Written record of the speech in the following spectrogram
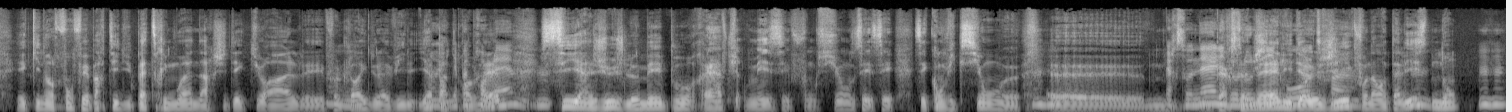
et qui, dans le fond, fait partie du patrimoine architectural et folklorique de la ville, il n'y a, pas, de problème. Si un juge le met pour réaffirmer ses fonctions, ses, ses, convictions euh, euh, personnelles, idéologiques, idéologiques fondamentalistes, non. Mhm.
